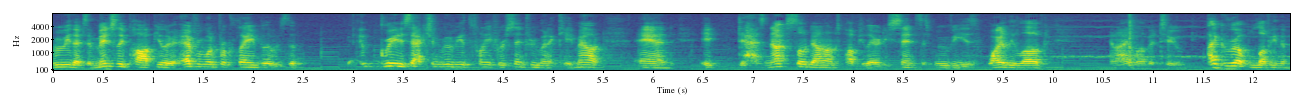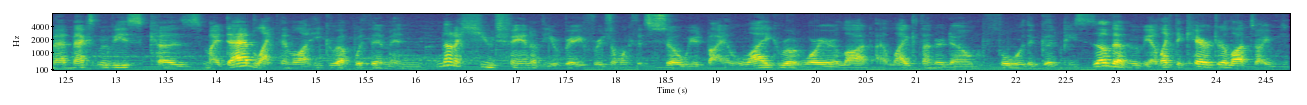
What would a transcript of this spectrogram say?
A movie that's immensely popular. Everyone proclaimed that it was the greatest action movie of the 21st century when it came out, and it has not slowed down on its popularity since. This movie is widely loved and I love it too. I grew up loving the Mad Max movies because my dad liked them a lot. He grew up with them, and I'm not a huge fan of the very original one because it's so weird, but I like Road Warrior a lot. I like Thunderdome for the good pieces of that movie. I like the character a lot, so I was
